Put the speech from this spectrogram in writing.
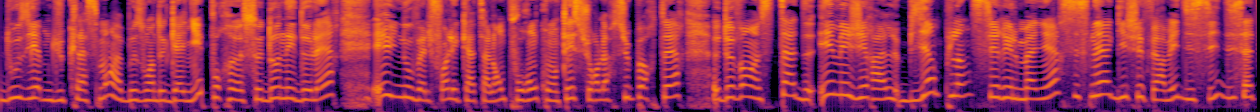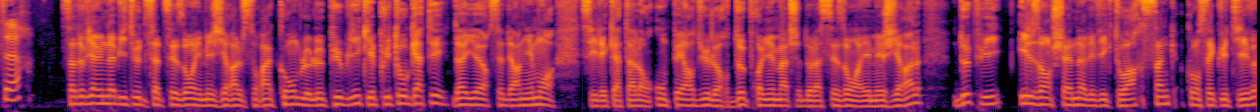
12e du classement, a besoin de gagner pour euh, se donner de l'air. Et une nouvelle fois, les Catalans pourront compter sur leurs supporters devant un stade Aimé Giral bien plein, Cyril Manière, si ce n'est à guichet fermé d'ici 17h. Ça devient une habitude cette saison et Giral sera comble. Le public est plutôt gâté d'ailleurs ces derniers mois. Si les Catalans ont perdu leurs deux premiers matchs de la saison à Aimé Giral, depuis, ils enchaînent les victoires, cinq consécutives.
